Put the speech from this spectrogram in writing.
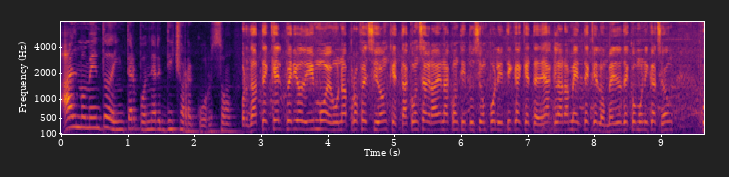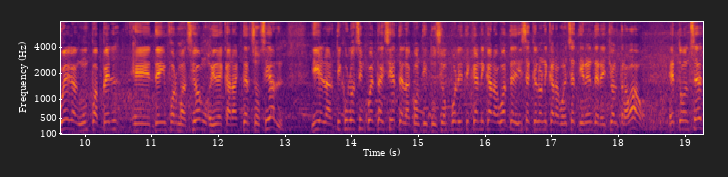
al momento de interponer dicho recurso. Acordate que el periodismo es una profesión que está consagrada en la constitución política y que te deja claramente que los medios de comunicación juegan un papel eh, de información y de carácter social. Y el artículo 57 de la Constitución Política de Nicaragua te dice que los nicaragüenses tienen derecho al trabajo. Entonces,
